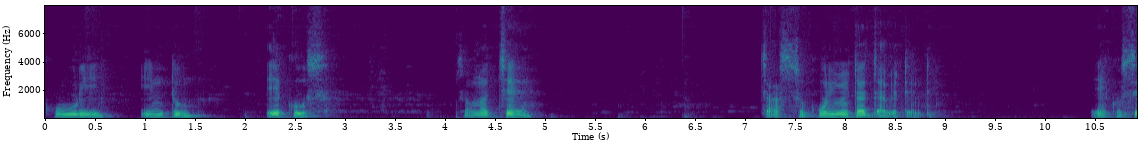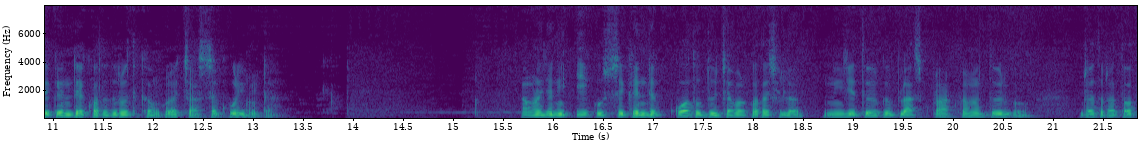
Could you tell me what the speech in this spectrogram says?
কুড়ি ইন্টু একুশ। সমান হচ্ছে চারশো কুড়ি মিটার যাবে ট্রেনটি। একুশ সেকেন্ডে কত দূর অতিক্রম করে চারশো কুড়ি মিটার। আমরা জানি একুশ সেকেন্ডে কত দূর যাওয়ার কথা ছিল? নিজের দৈর্ঘ্য প্লাস প্ল্যাটফর্মের দৈর্ঘ্য। যতটা তত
